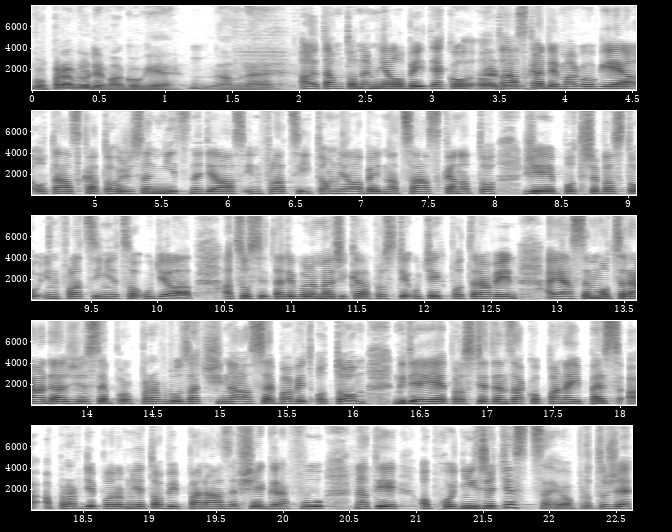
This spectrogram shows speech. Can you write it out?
opravdu demagogie. Nám ne? Ale tam to nemělo být jako, jako otázka demagogie, otázka toho, že se nic nedělá s inflací. To měla být nadsázka na to, že je potřeba s tou inflací něco udělat. A co si tady budeme říkat prostě u těch potravin. A já jsem moc ráda, že se opravdu začíná se bavit o tom, kde je prostě ten ten zakopaný pes a, a pravděpodobně to vypadá ze všech grafů na ty obchodní řetězce, jo? protože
